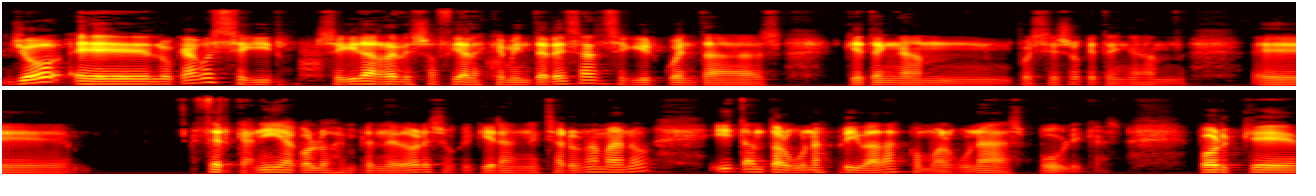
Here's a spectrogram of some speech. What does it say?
Yo eh, lo que hago es seguir, seguir a redes sociales que me interesan, seguir cuentas que tengan, pues eso, que tengan... Eh, cercanía con los emprendedores o que quieran echar una mano y tanto algunas privadas como algunas públicas. Porque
